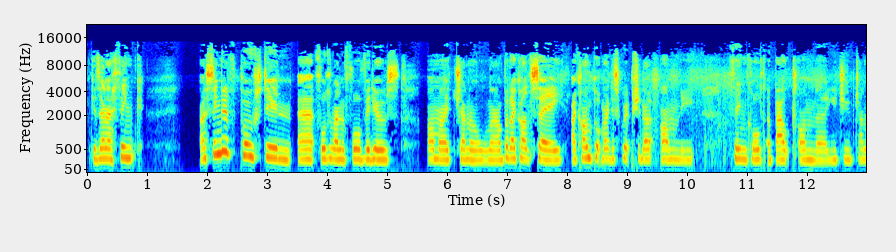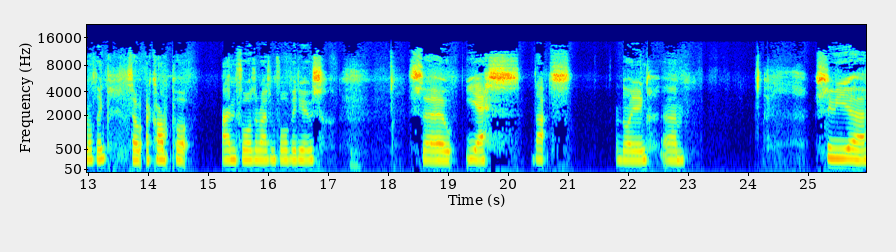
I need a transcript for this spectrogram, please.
Because then I think I was thinking of posting uh, Forza Horizon 4 videos on my channel now, but I can't say, I can't put my description on the thing called About on the YouTube channel thing, so I can't put and Forza Horizon 4 videos. So, yes, that's annoying. Um, so, yeah.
